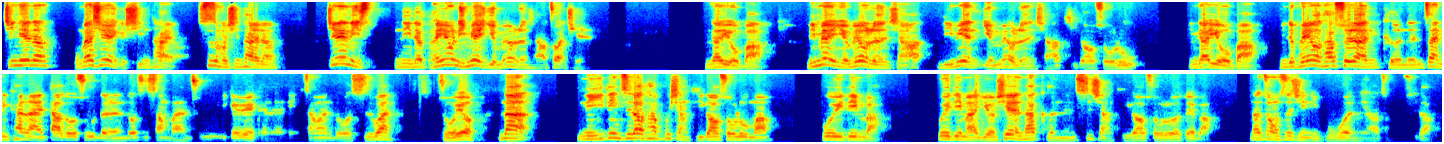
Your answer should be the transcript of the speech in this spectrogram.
今天呢，我们要先有一个心态哦，是什么心态呢？今天你你的朋友里面有没有人想要赚钱？应该有吧。里面有没有人想要？里面有没有人想要提高收入？应该有吧。你的朋友他虽然可能在你看来，大多数的人都是上班族，一个月可能领三万多、四万左右，那。你一定知道他不想提高收入吗？不一定吧，不一定吧。有些人他可能是想提高收入的，对吧？那这种事情你不问，你要怎么知道？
